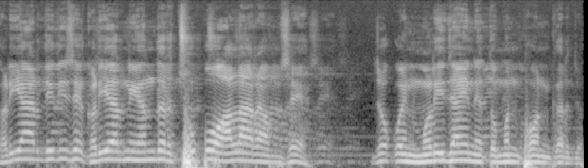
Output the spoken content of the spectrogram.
ઘડિયાળ દીધી છે, ઘડિયાળની અંદર છુપો અલારામ છે. જો કોઈને મળી જાય ને તો મને ફોન કરજો.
